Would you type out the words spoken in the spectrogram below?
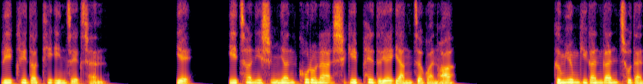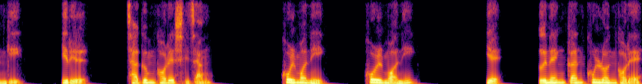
리퀴더티 인젝션. 예, 2020년 코로나 시기 패드의 양적 완화. 금융기관 간 초단기. 1일, 자금 거래 시장. 콜머니, 콜머니. 예, 은행 간 콜론 거래.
